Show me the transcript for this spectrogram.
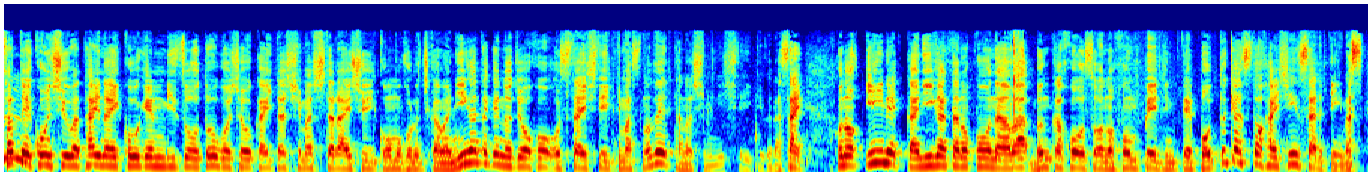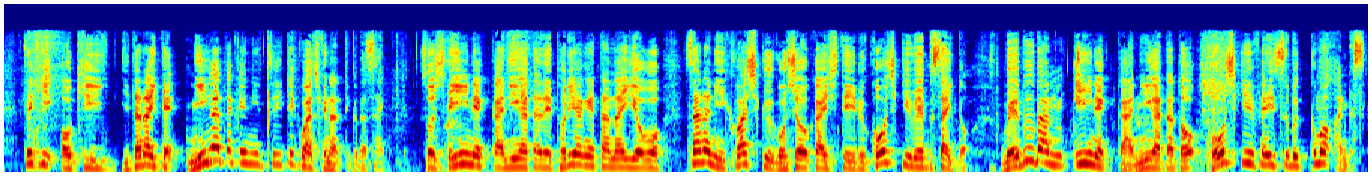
さて、今週は体内高原リゾートをご紹介いたしました。来週以降もこの時間は新潟県の情報をお伝えしていきますので、楽しみにしていてください。このいいねっか新潟のコーナーは文化放送のホームページにて、ポッドキャスト配信されています。ぜひお聞きいただいて、新潟県について詳しくなってください。そして、いいねっか新潟で取り上げた内容をさらに詳しくご紹介している公式ウェブサイト、ウェブ版いいねっか新潟と公式 Facebook もあります。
